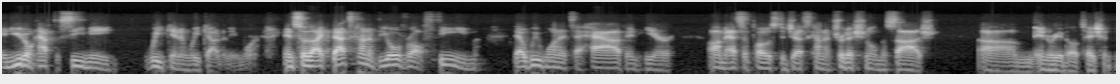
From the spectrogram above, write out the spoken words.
and you don't have to see me week in and week out anymore. And so like that's kind of the overall theme that we wanted to have in here um, as opposed to just kind of traditional massage um, in rehabilitation.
